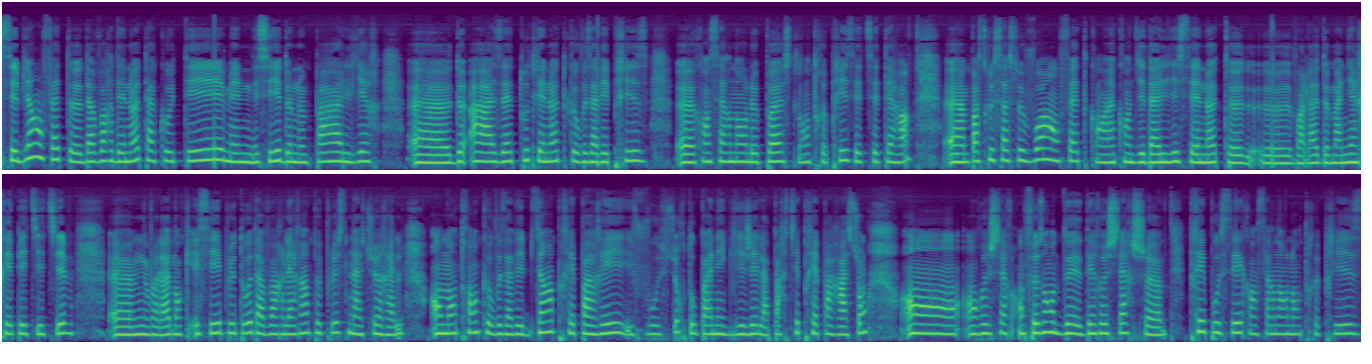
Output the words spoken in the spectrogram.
c'est bien en fait d'avoir des notes à côté, mais essayez de ne pas lire euh, de A à Z toutes les notes que vous avez prises euh, concernant le poste, l'entreprise, etc. Euh, parce que ça se voit en fait quand un candidat lit ses notes euh, euh, voilà de manière répétitive euh, voilà donc essayez plutôt d'avoir l'air un peu plus naturel en montrant que vous avez bien préparé il faut surtout pas négliger la partie préparation en en en faisant de, des recherches euh, très poussées concernant l'entreprise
